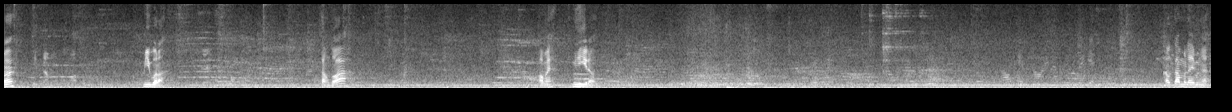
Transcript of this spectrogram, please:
ฮะ มีบ่ล่ะสั่งตัว เอาไหมม่กินเหรอเอาเผ็ดน้อยนะไม่เผ็ดเอาตำอะไรมึงอะ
